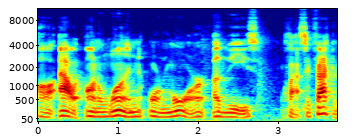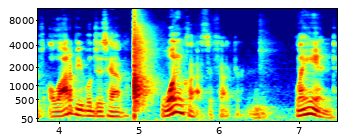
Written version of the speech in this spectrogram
uh, out on one or more of these classic factors. A lot of people just have one classic factor land.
